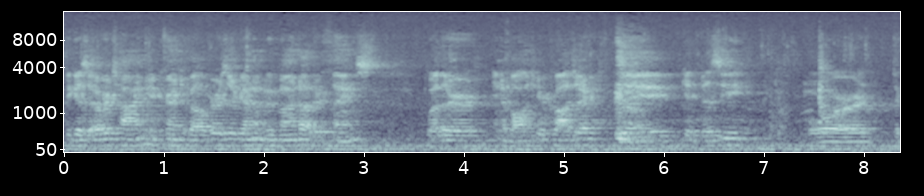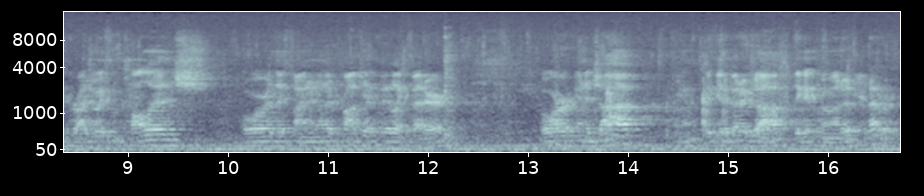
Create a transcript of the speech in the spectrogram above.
Because over time, your current developers are going to move on to other things, whether in a volunteer project they get busy, or they graduate from college, or they find another project they like better, or in a job, they get a better job, they get promoted, whatever.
